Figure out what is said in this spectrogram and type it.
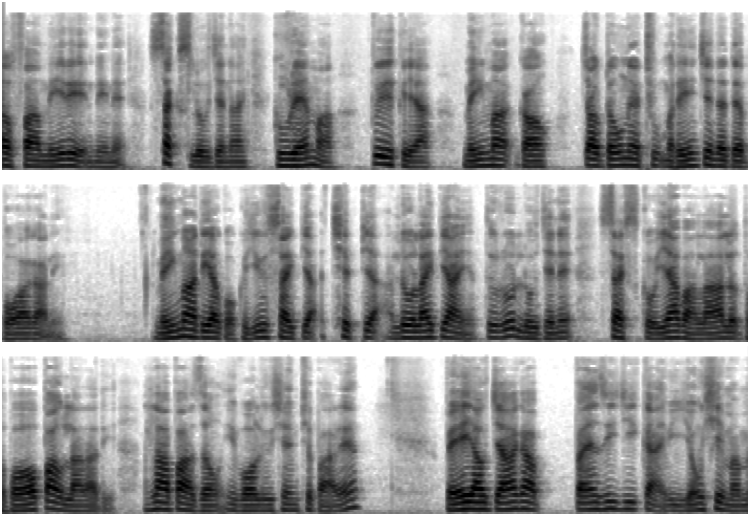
alpha male တွေအနေနဲ့ sex လိုချင်တိုင်းဂူထဲမှာ တွေ့ကြရမိန်းမကောင်းကြောက်တုံးနဲ့ထုမရင်းကျင့်တတ်တဲ့ဘဝကနေမိန်းမတယောက်ကိုဂယုဆိုင်ပြချစ်ပြအလိုလိုက်ပြရင်သူတို့လိုချင်တဲ့ sex ကိုရပါလားလို့သဘောပေါက်လာတာဒီအလှပဆုံး evolution ဖြစ်ပါတယ်ဘယ်ယောက်ျားကပန်းစည်းကြီးကင်ပြီးရုံးရှိမှမ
